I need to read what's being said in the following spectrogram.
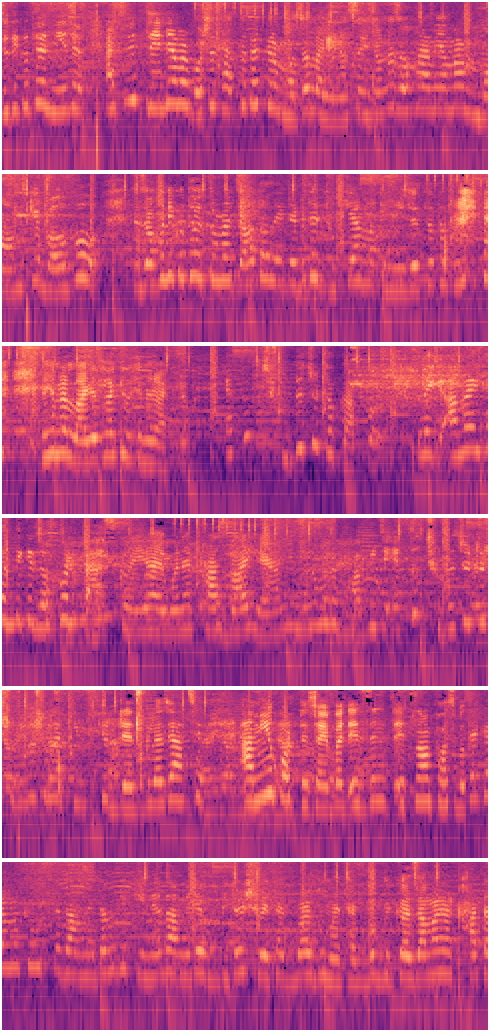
যদি কোথাও নিয়ে যাও। অ্যাকচুয়ালি প্লেনে আমার বসে থাকতে থাকতে মজা লাগে না সো এই জন্য যখন আমি আমার মমকে বলব যে যখনই কোথাও তোমরা যাও তাহলে এটার ভিতরে ঢুকে আমাকে নিয়ে যেতে তারপরে যেখানে লাগেজ রাখি ওখানে রাখতে এত ছোট ছোট কাপড়। লাইক এখান থেকে যখন পাস করি when I pass by hey আমি মনে মনে ভাবি যে এত ছোট ছোট, সুন্দর সুন্দর কিউট কিউট ড্রেসগুলো যে আছে, আমিও পড়তে চাই but isn't it's not possible এটাকে আমাকে উঠতে দাম না এটা আমাকে কিনে দাও, আমি এটার ভিতরে শুয়ে থাকব আর ঘুমায় থাকব বিকজ আমার খাটা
